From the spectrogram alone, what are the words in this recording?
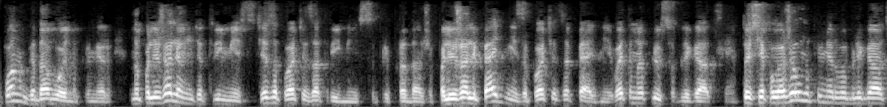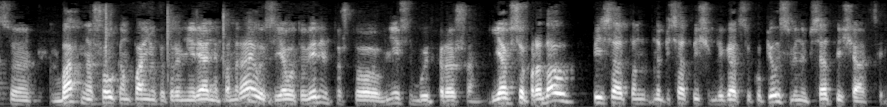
купон годовой, например, но полежали у тебя 3 месяца, тебе заплатят за 3 месяца при продаже. Полежали 5 дней, заплатят за 5 дней. В этом и плюс облигации. То есть я положил, например, в облигацию, бах, нашел компанию, которая мне реально понравилась, и я вот уверен, что в ней все будет хорошо. Я все продал, 50, там, на 50 тысяч облигаций купил себе на 50 тысяч акций.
